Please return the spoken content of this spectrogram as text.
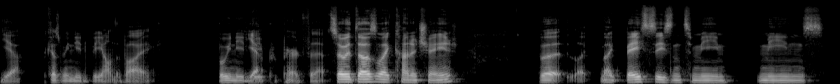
Yeah. because we need to be on the bike but we need to Yeah. be prepared for that so it does like kind of change but like like base season to me means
